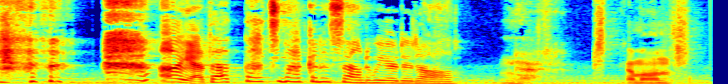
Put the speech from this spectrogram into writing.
Oh yeah, that that's not gonna sound weird at all. Come on.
